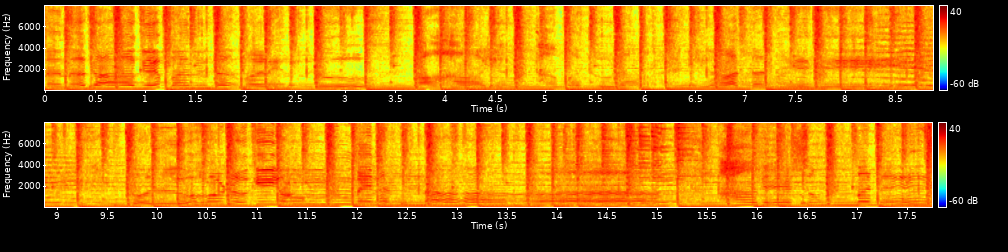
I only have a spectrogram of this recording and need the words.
ನನಗಾಗೆ ಬಂದವಳೆಂದು ಆಹಾ ಎಂಥ ಮಧುರ ಯಾತನೆ. ಕೊಲ್ಲು ಹುಡುಗಿಯೊಮ್ಮೆ ನನ್ನ. ಹಾಗೆ ಸುಮ್ಮನೆ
